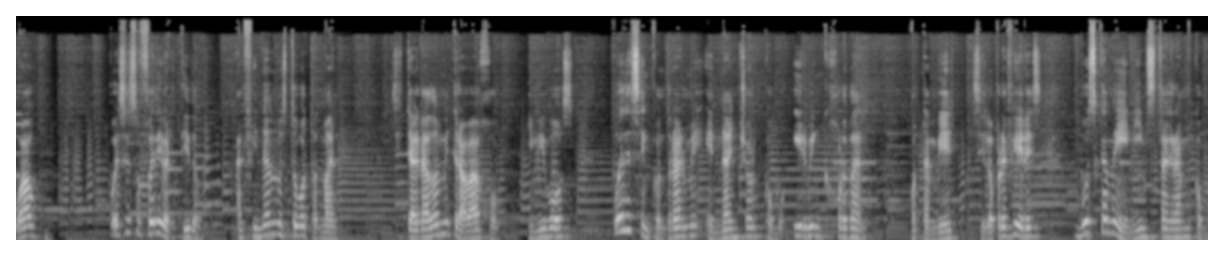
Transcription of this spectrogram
Wow, pues eso fue divertido. Al final no estuvo tan mal. Si te agradó mi trabajo y mi voz, puedes encontrarme en Anchor como Irving Jordan o también, si lo prefieres, búscame en Instagram como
